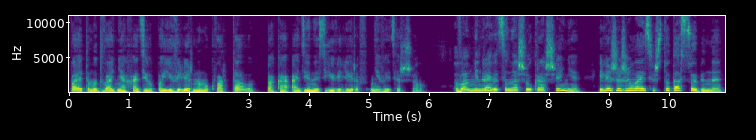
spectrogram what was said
Поэтому два дня ходил по ювелирному кварталу, пока один из ювелиров не выдержал. «Вам не нравятся наши украшения? Или же желаете что-то особенное?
